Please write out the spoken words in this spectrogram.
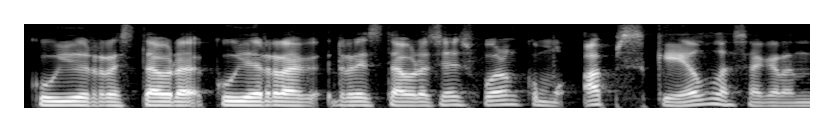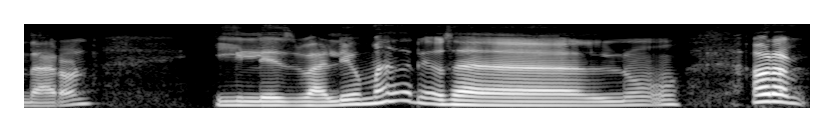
cuyas restauraciones fueron como upscale, las agrandaron y les valió madre, o sea, no. Ahora,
